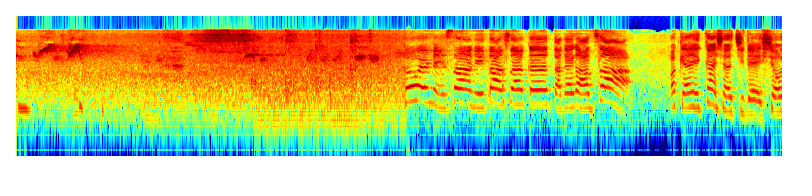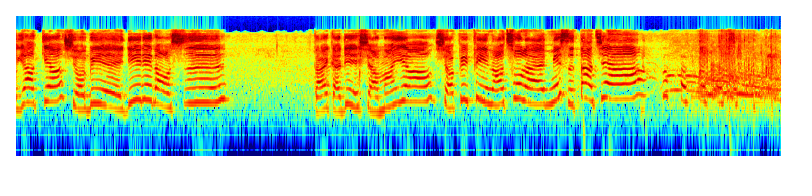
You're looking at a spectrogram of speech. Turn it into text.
各位美少女大帅哥，大家好早！我今日介绍一个小妖娇、小美的丽丽老师，大家把你的小蛮腰、小屁屁拿出来，迷死大家！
